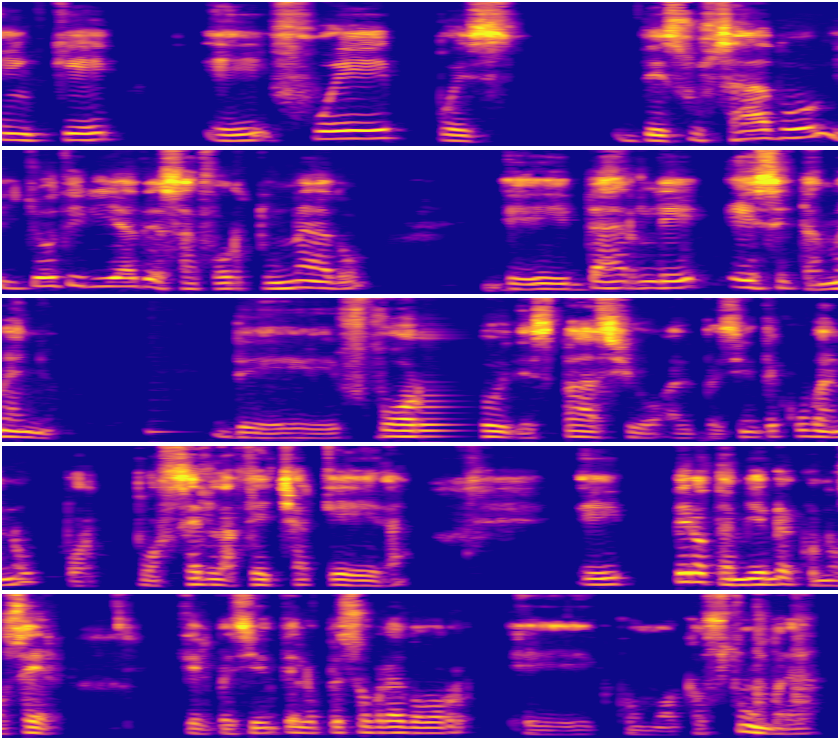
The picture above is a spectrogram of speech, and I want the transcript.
en que fue pues desusado y yo diría desafortunado eh, darle ese tamaño de foro y de espacio al presidente cubano por, por ser la fecha que era, eh, pero también reconocer que el presidente López Obrador, eh, como acostumbra,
